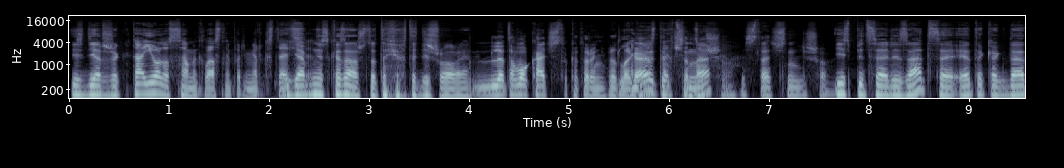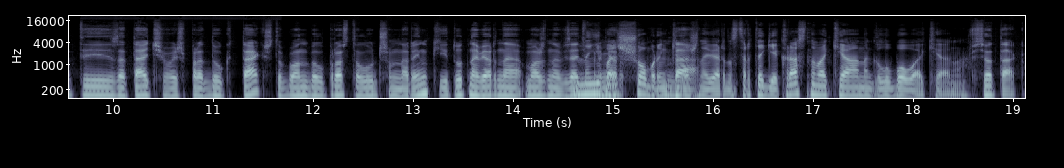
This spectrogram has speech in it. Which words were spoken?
издержек. Toyota самый классный пример, кстати. Я бы не сказал, что Toyota дешевая. Для того качества, которое они Они предлагают, их достаточно цена дешевые. достаточно дешевая. И специализация — это когда ты затачиваешь продукт так, чтобы он был просто лучшим на рынке. И тут, наверное, можно взять На пример- небольшом рынке Да. даже, наверное. Стратегия Красного океана, Голубого океана. Все так.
